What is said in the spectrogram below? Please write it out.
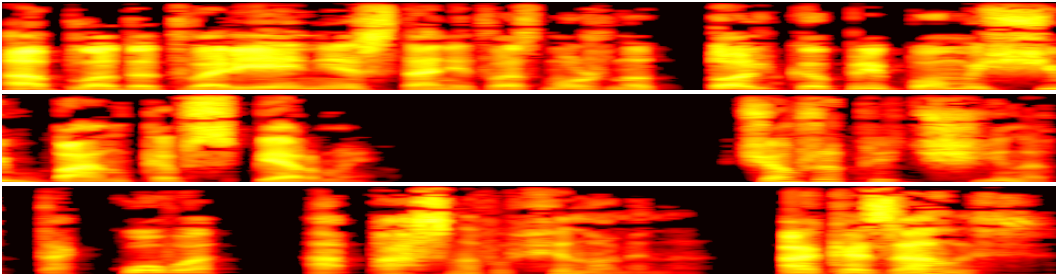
оплодотворение станет возможно только при помощи банков спермы? В чем же причина такого опасного феномена? Оказалось,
